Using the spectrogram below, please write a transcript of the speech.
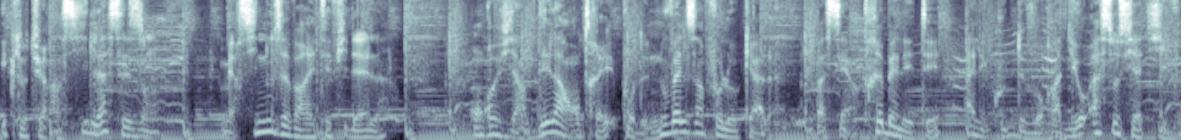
et clôture ainsi la saison. Merci de nous avoir été fidèles. On revient dès la rentrée pour de nouvelles infos locales. Passez un très bel été à l'écoute de vos radios associatives.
